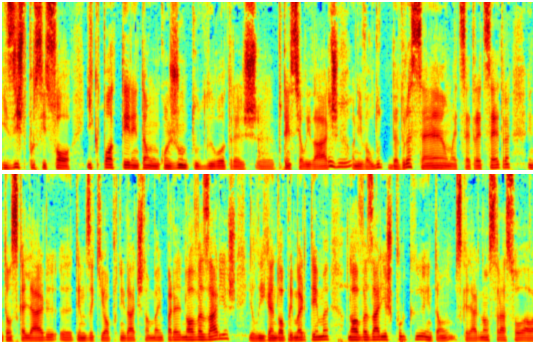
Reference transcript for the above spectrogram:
existe por si só e que pode ter então um conjunto de outras uh, potencialidades Uhum. ao nível do- da duração, etc, etc. Então, se calhar, uh, temos aqui oportunidades também para novas áreas e ligando ao primeiro tema, novas áreas porque então, se calhar não será só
